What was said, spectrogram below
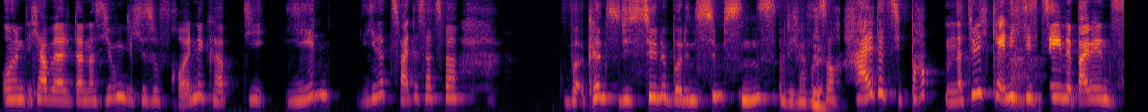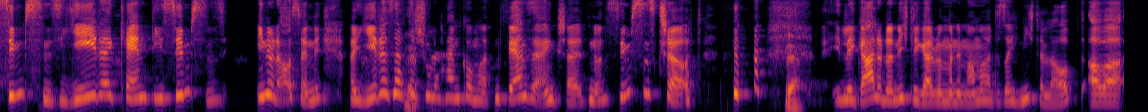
Und ich habe halt dann als Jugendliche so Freunde gehabt, die jeden, jeder zweite Satz war, kennst du die Szene bei den Simpsons? Und ich war einfach ja. so, haltet sie Pappen. Natürlich kenne ich die Szene bei den Simpsons. Jeder kennt die Simpsons in- und auswendig, weil jeder nach ja. der Schule heimkommen hat einen Fernseher eingeschaltet und Simpsons geschaut. Ja. Legal oder nicht legal, wenn meine Mama hat das eigentlich nicht erlaubt, aber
